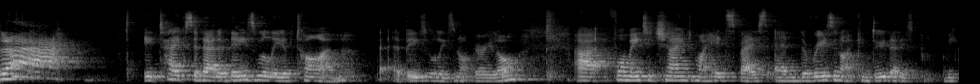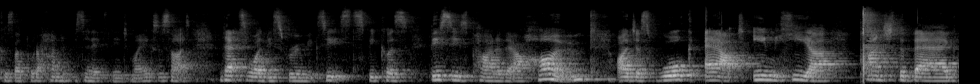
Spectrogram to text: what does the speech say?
ah, it takes about a bee's willy of time. A bee's willy is not very long. Uh, for me to change my headspace, and the reason I can do that is because I put 100% effort into my exercise. That's why this room exists because this is part of our home. I just walk out in here, punch the bag,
